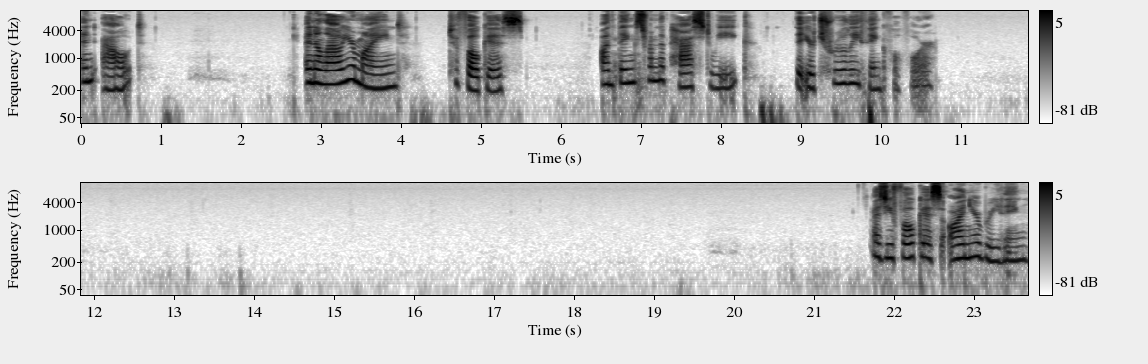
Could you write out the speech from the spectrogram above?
and out and allow your mind to focus on things from the past week that you're truly thankful for. As you focus on your breathing,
